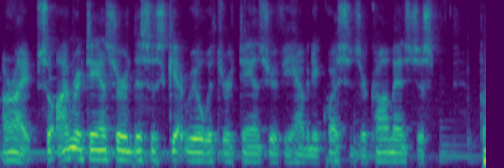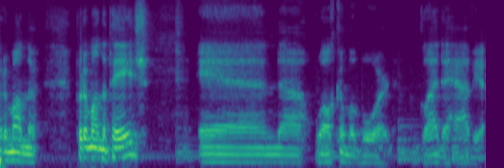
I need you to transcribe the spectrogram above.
All right, so I'm Rick Dancer. This is Get Real with Rick Dancer. If you have any questions or comments, just put them on the put them on the page, and uh, welcome aboard. I'm glad to have you.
